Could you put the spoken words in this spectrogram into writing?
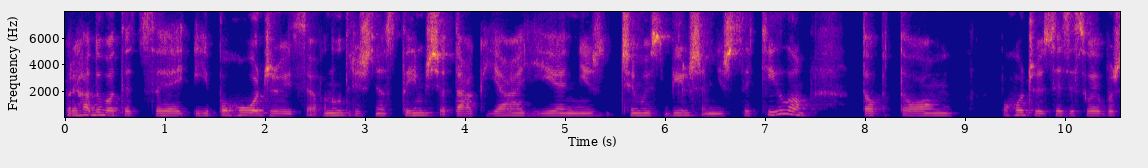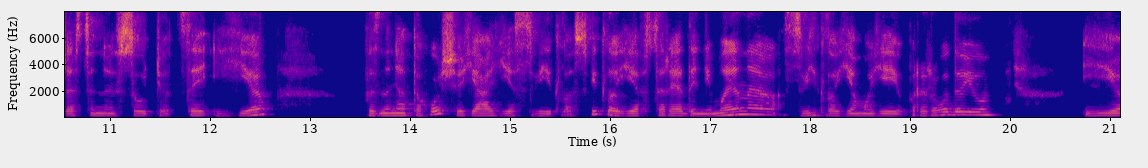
пригадувати це і погоджується внутрішньо з тим, що так, я є ніж чимось більшим, ніж це тіло, тобто погоджується зі своєю божественною суттю, це і є визнання того, що я є світло. Світло є всередині мене, світло є моєю природою, і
